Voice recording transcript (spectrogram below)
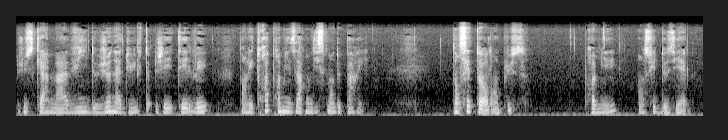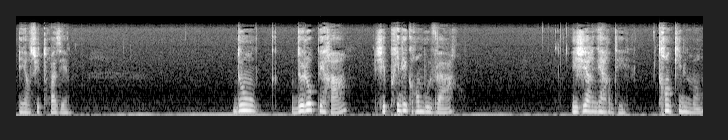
jusqu'à ma vie de jeune adulte, j'ai été élevée dans les trois premiers arrondissements de Paris. Dans cet ordre en plus. Premier, ensuite deuxième et ensuite troisième. Donc, de l'opéra, j'ai pris les grands boulevards et j'ai regardé tranquillement,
